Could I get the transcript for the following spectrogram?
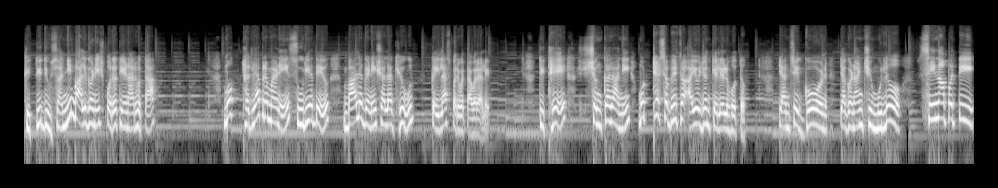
किती दिवसांनी बालगणेश परत येणार होता? मग ठरल्याप्रमाणे सूर्यदेव बालगणेशाला घेऊन कैलास पर्वतावर आले. तिथे शंकराने मोठ्या सभेचं आयोजन केलेलं होतं. त्यांचे गण त्या गणांची मुलं सेनापती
